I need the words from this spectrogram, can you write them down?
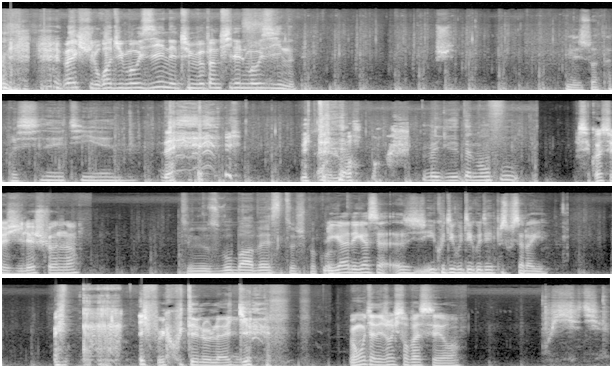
Mec, je suis le roi du Mosin et tu ne veux pas me filer le Mosin. Ne sois pas précisé, Etienne. Mais tellement. Mec, il est tellement fou. C'est quoi ce gilet, Sean là C'est une Svoba veste, je sais pas quoi. Les gars, les gars, ça... euh, écoutez, écoutez, écoutez, parce que ça lag. Il faut écouter le lag. Mais bon, il y a des gens qui sont passés. Hein. Oui, Etienne.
